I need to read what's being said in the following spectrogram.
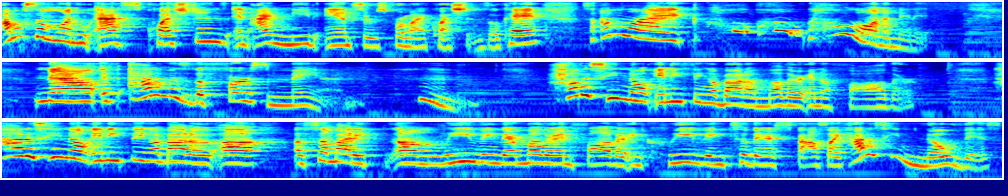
I'm someone who asks questions and I need answers for my questions, okay? So I'm like, hold, hold, hold on a minute. Now, if Adam is the first man, hmm, how does he know anything about a mother and a father? How does he know anything about a, a, a somebody um, leaving their mother and father and cleaving to their spouse? Like, how does he know this?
